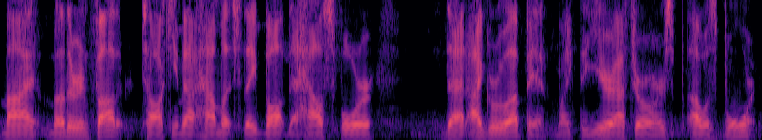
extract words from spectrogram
my mother and father talking about how much they bought the house for that I grew up in, like the year after was, I was born,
